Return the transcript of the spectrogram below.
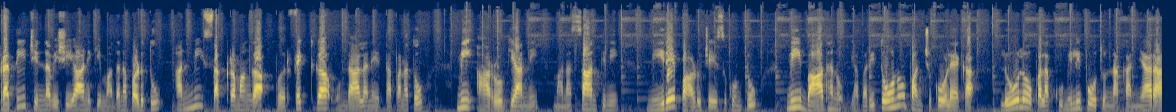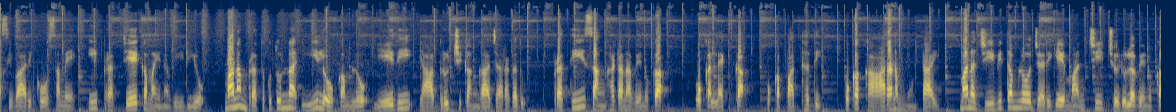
ప్రతి చిన్న విషయానికి మదనపడుతూ అన్నీ సక్రమంగా పర్ఫెక్ట్గా ఉండాలనే తపనతో మీ ఆరోగ్యాన్ని మనశ్శాంతిని మీరే పాడు చేసుకుంటూ మీ బాధను ఎవరితోనూ పంచుకోలేక లోపల కుమిలిపోతున్న కన్యారాశి వారి కోసమే ఈ ప్రత్యేకమైన వీడియో. మనం బ్రతుకుతున్న ఈ లోకంలో ఏదీ యాదృచ్ఛికంగా జరగదు. ప్రతి సంఘటన వెనుక ఒక లెక్క ఒక పద్ధతి ఒక కారణం ఉంటాయి. మన జీవితంలో జరిగే మంచి చెడుల వెనుక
